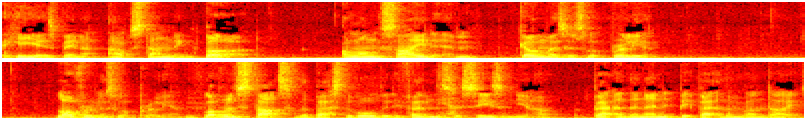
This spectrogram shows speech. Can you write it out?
he has been outstanding. But alongside him, Gomez has looked brilliant. Lovren has looked brilliant. Lovren's stats are the best of all the defenders Yeah. this season. You know, better than any, bit better than Van Dijk.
